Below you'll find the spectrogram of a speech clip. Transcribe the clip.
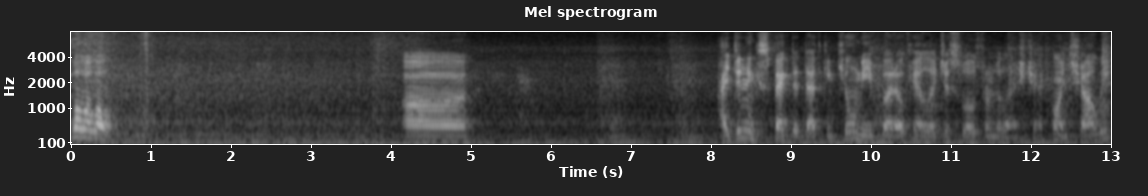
Whoa, whoa, whoa. Uh. I didn't expect that that can kill me, but okay, let's just load from the last checkpoint, shall we?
